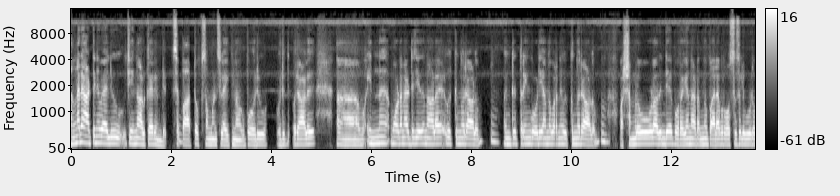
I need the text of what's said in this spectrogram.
അങ്ങനെ ആർട്ടിന് വാല്യൂ ചെയ്യുന്ന ആൾക്കാരുണ്ട്. It's a part of someone's life നമുക്കിപ്പോ ഒരു ഒരു ഒരാൾ ഇന്ന് മോഡേൺ ആയിട്ട് ചെയ്ത് നാളെ വെക്കുന്ന ഒരാളും എന്നിട്ട് ഇത്രയും കോടിയാന്ന് പറഞ്ഞ് വെക്കുന്ന ഒരാളും വർഷങ്ങളോളം അതിന്റെ പുറകെ നടന്ന് പല പ്രോസസ്സിലൂടെ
